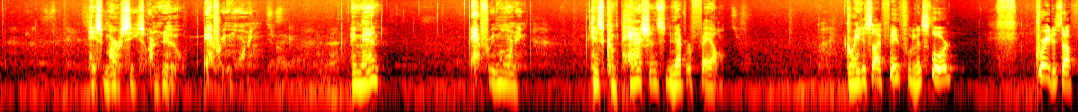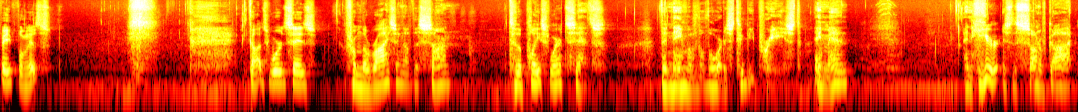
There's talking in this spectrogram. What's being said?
his mercies are new every morning. Amen? Every morning. His compassions never fail. Great is thy faithfulness, Lord. Great is thy faithfulness. God's word says, from the rising of the sun to the place where it sets, the name of the Lord is to be praised. Amen. And here is the Son of God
